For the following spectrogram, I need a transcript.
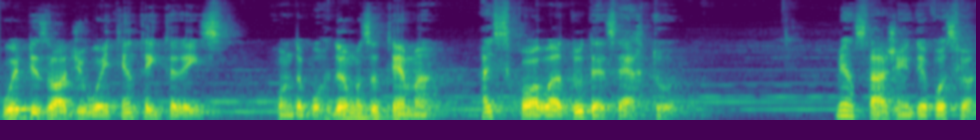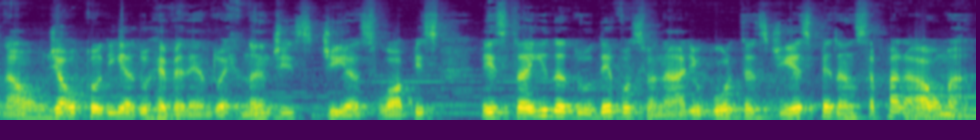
o episódio 83, quando abordamos o tema A Escola do Deserto. Mensagem devocional de autoria do Reverendo Hernandes Dias Lopes, extraída do devocionário Gotas de Esperança para a Alma,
